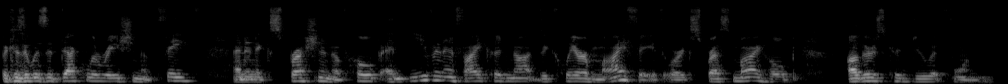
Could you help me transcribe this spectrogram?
Because it was a declaration of faith and an expression of hope. And even if I could not declare my faith or express my hope, others could do it for me.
